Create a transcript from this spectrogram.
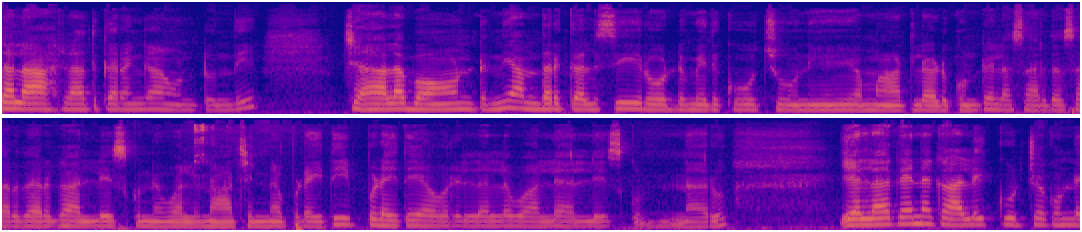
చాలా ఆహ్లాదకరంగా ఉంటుంది. చాలా బాగుంటుంది. అందరు కలిసి రోడ్డు మీద కూర్చొని మాట్లాడుకుంటూ ఇలా సరదా సరదాగా అల్లేసుకునే వాళ్ళు నా చిన్నప్పుడు అయితే ఇప్పుడైతే ఎవరిళ్ళల్లో వాళ్ళే అల్లేసుకుంటున్నారు. ఎలాగైనా ఖాళీ కూర్చోకుండా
